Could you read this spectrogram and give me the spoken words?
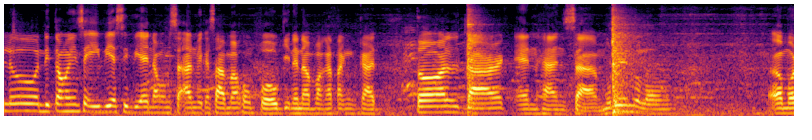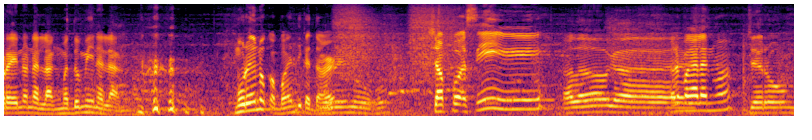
hello! Dito ngayon sa ABS-CBN na kung saan may kasama akong pogi na napakatangkad. Tall, dark, and handsome. Moreno lang. Ah, moreno na lang, madumi na lang. moreno ka ba? Hindi ka dark? Moreno ako. Siya po si... Hello guys. Ano pangalan mo? Jerome.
